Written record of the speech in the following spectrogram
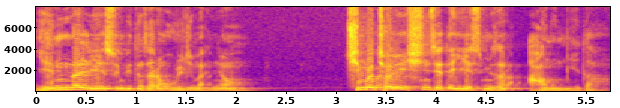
옛날 예수 믿은 사람은 울지만요. 지금 저희 신세대 예수 믿는 사람은 안 웁니다.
